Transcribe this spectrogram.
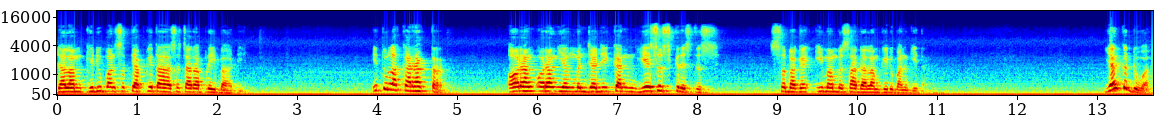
dalam kehidupan setiap kita secara pribadi. Itulah karakter orang-orang yang menjadikan Yesus Kristus sebagai imam besar dalam kehidupan kita. Yang kedua,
